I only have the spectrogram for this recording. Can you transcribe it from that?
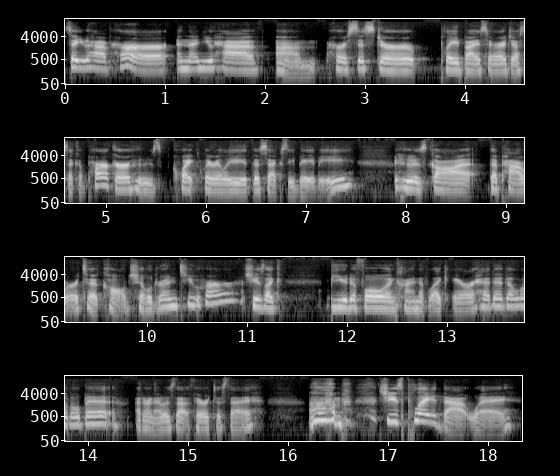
So you have her, and then you have um, her sister, played by Sarah Jessica Parker, who's quite clearly the sexy baby, who's got the power to call children to her. She's like beautiful and kind of like airheaded a little bit. I don't know, is that fair to say? Um, she's played that way.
